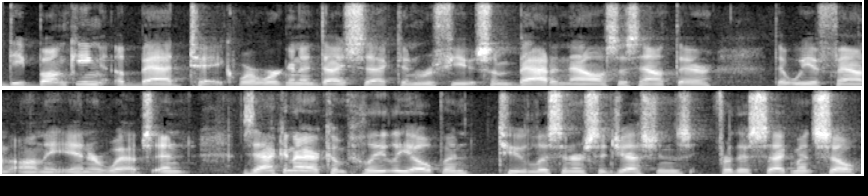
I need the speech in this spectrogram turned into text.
Debunking a Bad Take, where we're going to dissect and refute some bad analysis out there that we have found on the interwebs. And Zack and I are completely open to listener suggestions for this segment. So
